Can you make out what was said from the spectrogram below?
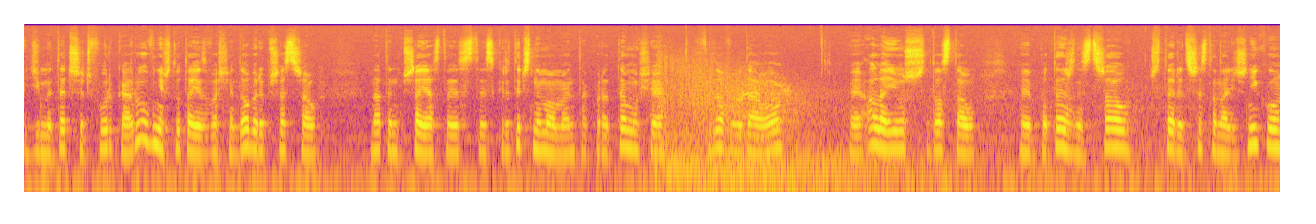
Widzimy T3 czwórka. Również tutaj jest właśnie dobry przestrzał na ten przejazd. To jest, to jest krytyczny moment. Akurat temu się chwilowo udało, e, ale już dostał e, potężny strzał. 4300 na liczniku.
